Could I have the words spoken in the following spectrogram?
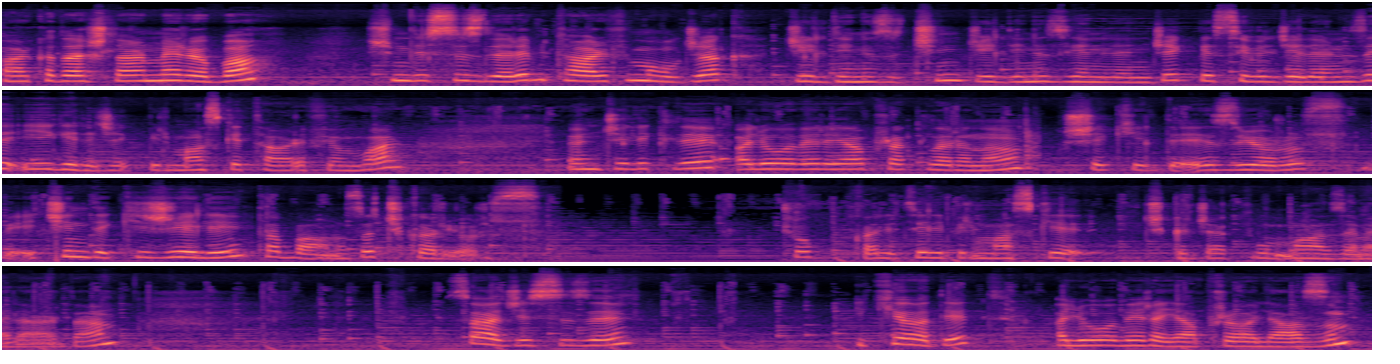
Arkadaşlar merhaba. Şimdi sizlere bir tarifim olacak. Cildiniz için cildiniz yenilenecek ve sivilcelerinize iyi gelecek bir maske tarifim var. Öncelikle aloe vera yapraklarını bu şekilde eziyoruz ve içindeki jeli tabağımıza çıkarıyoruz. Çok kaliteli bir maske çıkacak bu malzemelerden. Sadece size 2 adet aloe vera yaprağı lazım.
